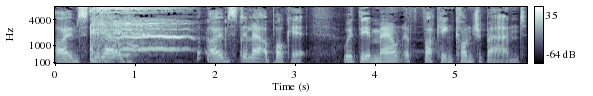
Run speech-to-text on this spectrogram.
I'm still out. Of, I'm still out of pocket with the amount of fucking contraband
